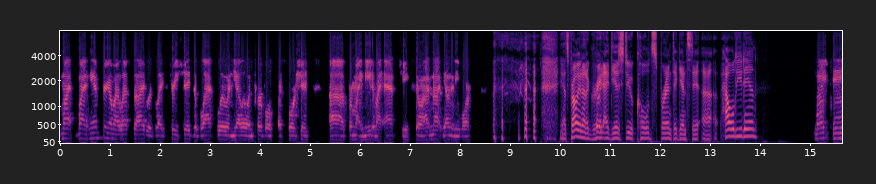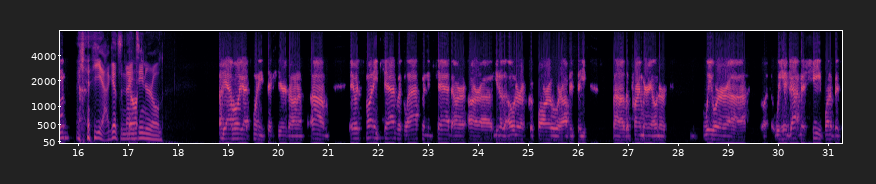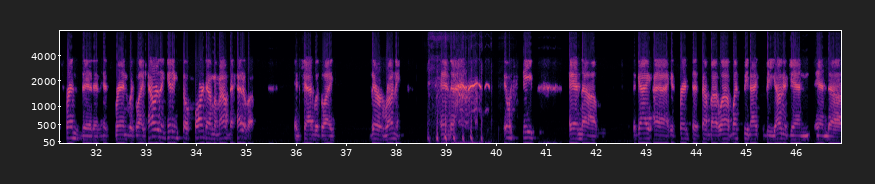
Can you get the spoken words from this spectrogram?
my my hamstring on my left side was like three shades of black, blue, and yellow and purple. That's four shades uh, from my knee to my ass cheek. So I'm not young anymore. yeah, it's probably not a great idea just to do a cold sprint against it. Uh, how old are you, Dan? Nineteen. yeah, against a 19 year old. Yeah, I've only got 26 years on him. Um, it was funny. Chad was laughing, and Chad, our, our uh, you know, the owner of Kifaru, or obviously uh, the primary owner. We were uh, we had gotten a sheep. One of his friends did, and his friend was like, "How are they getting so far down the mountain ahead of us?" And Chad was like, "They're running," and uh, it was steep. And um, the guy, uh, his friend said something about, "Well, it must be nice to be young again," and uh,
